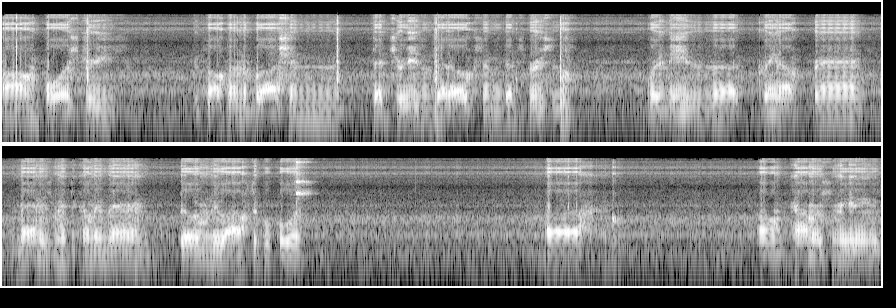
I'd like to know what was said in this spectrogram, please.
um, forestry it's all turned to brush and dead trees and dead oaks and dead spruces. What it needs is a cleanup and management to come in there and build them a new obstacle course. Uh, um, commerce meetings,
